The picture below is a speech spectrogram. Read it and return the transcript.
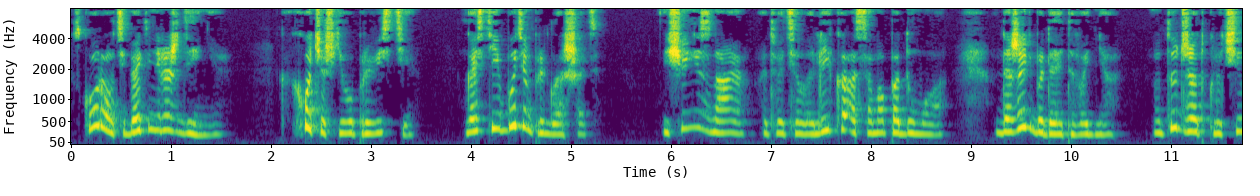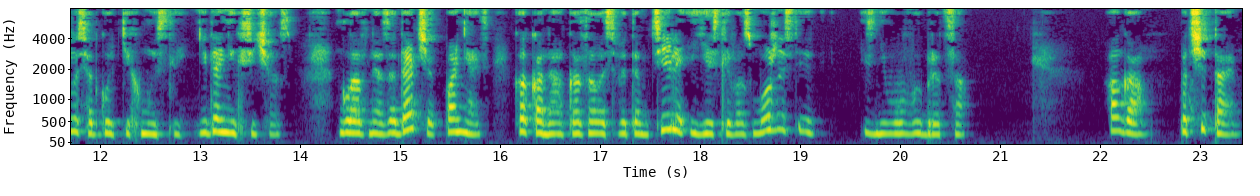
Скоро у тебя день рождения. Как хочешь его провести? Гостей будем приглашать?» «Еще не знаю», — ответила Лика, а сама подумала. «Дожить бы до этого дня». Но тут же отключилась от горьких мыслей. Не до них сейчас. Главная задача — понять, как она оказалась в этом теле и есть ли возможность из него выбраться. Ага, подсчитаем.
